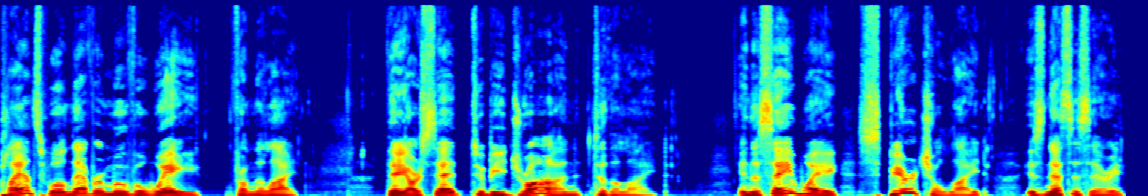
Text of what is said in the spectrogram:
Plants will never move away from the light. They are said to be drawn to the light. In the same way, spiritual light is necessary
